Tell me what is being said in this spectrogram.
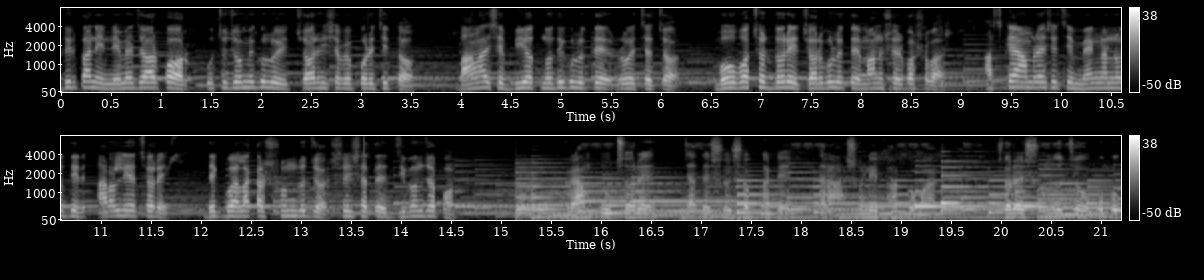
নদীর পানি নেমে যাওয়ার পর উঁচু জমিগুলোই চর হিসেবে পরিচিত। বাংলাদেশে বৃহৎ নদীগুলোতে রয়েছে চর। বহু বছর ধরে চরগুলোতে মানুষের বসবাস। আজকে আমরা এসেছি মেঘনা নদীর আড়ালিয়া চরে। দেখব এলাকার সৌন্দর্য, সেই সাথে জীবনযাপন। গ্রাম ও চরে যাদের শৈশব কাটে, তারা আসলেই ভাগ্যবান। চরের সৌন্দর্য উপভোগ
